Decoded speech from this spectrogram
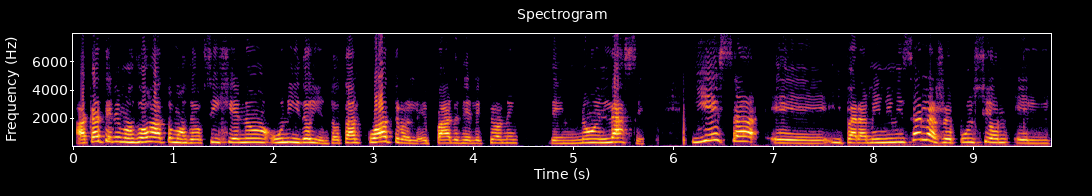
acá tenemos dos átomos de oxígeno unidos y en total cuatro pares de electrones de no enlace. Y, esa, eh, y para minimizar la repulsión, el,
